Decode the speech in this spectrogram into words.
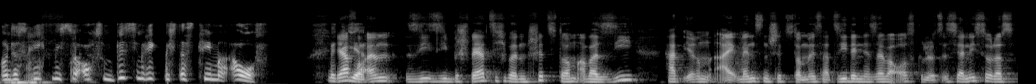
Und das regt mich so auch so ein bisschen, regt mich das Thema auf. Mit Ja, ihr. vor allem, sie, sie beschwert sich über den Shitstorm, aber sie hat ihren, wenn es ein Shitstorm ist, hat sie den ja selber ausgelöst. Es ist ja nicht so, dass,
